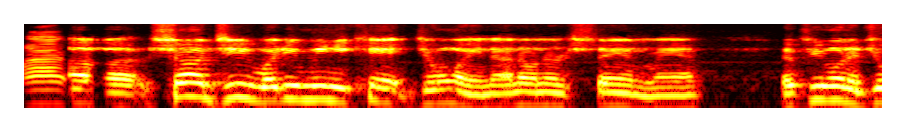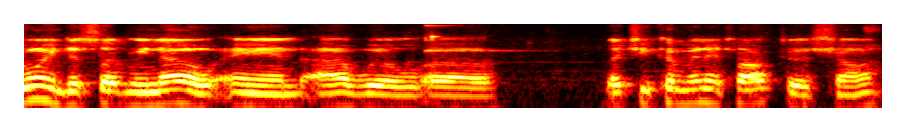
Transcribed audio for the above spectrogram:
Uh, Sean G, what do you mean you can't join? I don't understand, man. If you want to join, just let me know, and I will uh, let you come in and talk to us, Sean.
